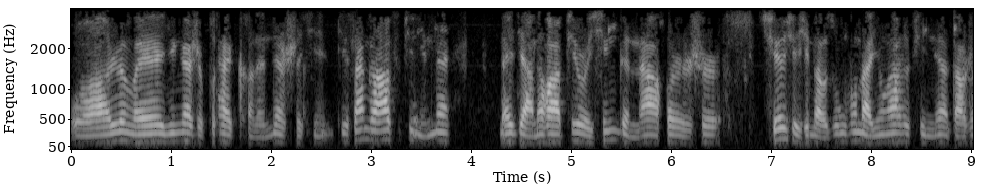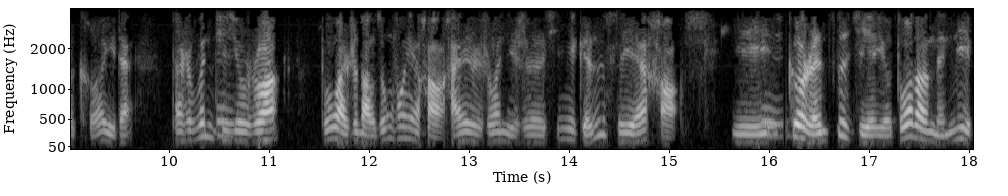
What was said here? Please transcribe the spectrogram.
我认为应该是不太可能的事情。第三个阿司匹林呢？来讲的话，譬如心梗啊，或者是缺血性脑中风的，用阿司匹林倒是可以的。但是问题就是说，不管是脑中风也好，还是说你是心肌梗死也好，你个人自己有多大能力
